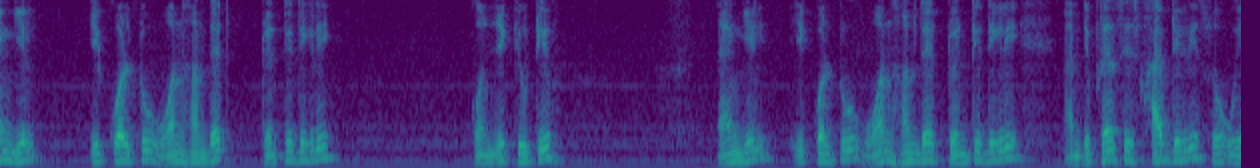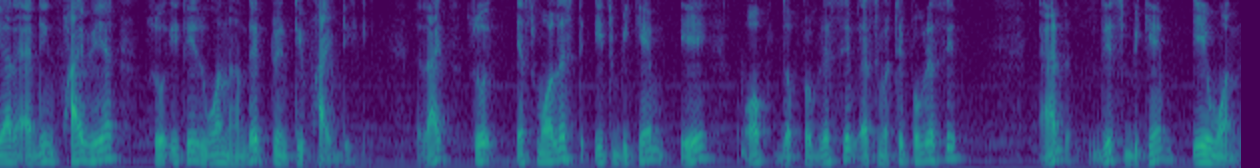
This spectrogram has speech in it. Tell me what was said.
angle equal to 120 degree consecutive angle equal to 120 degree and difference is 5 degree. So we are adding 5 here. So it is 125 degree right? So a smallest it became a of the progressive arithmetic progressive and this became a1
